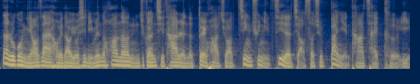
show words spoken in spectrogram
那如果你要再回到游戏里面的话呢，你就跟其他人的对话就要进去你自己的角色去扮演他才可以。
